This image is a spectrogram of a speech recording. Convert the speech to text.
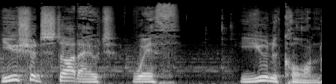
You should start out with unicorn.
